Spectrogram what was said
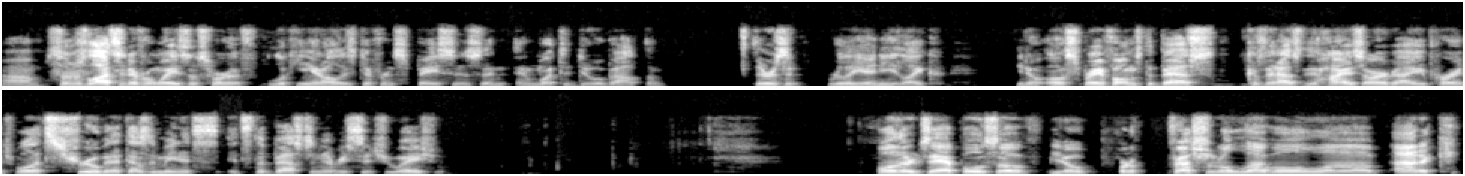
Um, so there's lots of different ways of sort of looking at all these different spaces and, and what to do about them. There isn't really any like, you know, oh, spray foam's the best because it has the highest R value per inch. Well, that's true, but that doesn't mean it's it's the best in every situation. Other examples of, you know, professional level uh, attic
